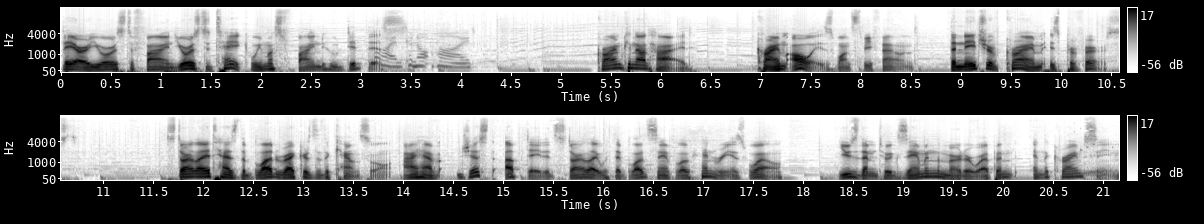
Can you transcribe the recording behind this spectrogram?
They are yours to find, yours to take. We must find who did this. Crime cannot hide. Crime cannot hide. Crime always wants to be found. The nature of crime is perverse. Starlight has the blood records of the council. I have just updated Starlight with a blood sample of Henry as well. Use them to examine the murder weapon and the crime scene.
